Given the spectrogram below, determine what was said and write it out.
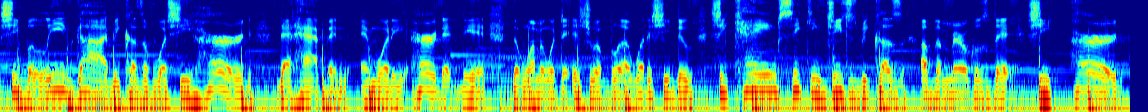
she believed god because of what she heard that happened and what he heard that did. The woman with the issue of blood what did she do? She came seeking jesus because of the miracle miracles that she heard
